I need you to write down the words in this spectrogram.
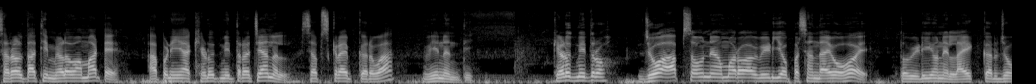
સરળતાથી મેળવવા માટે આપણી આ ખેડૂત મિત્ર ચેનલ સબસ્ક્રાઈબ કરવા વિનંતી. ખેડૂત મિત્રો, જો આપ સૌને અમારો આ વીડિયો પસંદ આવ્યો હોય, તો વિડીયોને લાઇક કરજો.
